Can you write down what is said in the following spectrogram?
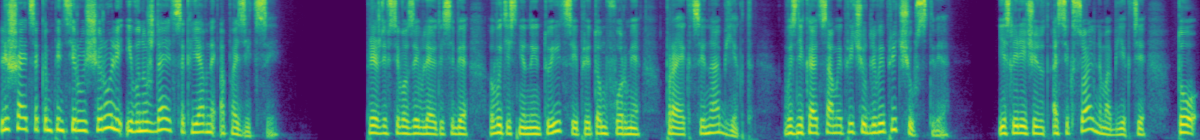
лишается компенсирующей роли и вынуждается к явной оппозиции. Прежде всего заявляют о себе вытесненные интуиции, при том в форме проекции на объект. Возникают самые причудливые предчувствия. Если речь идет о сексуальном объекте, то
